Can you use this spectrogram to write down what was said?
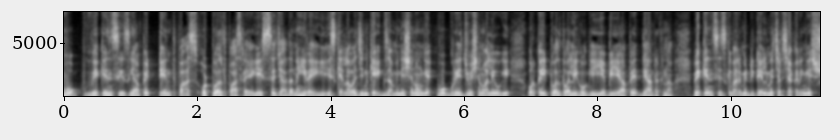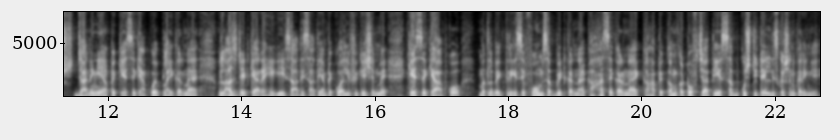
वो वैकेंसीज यहाँ पे टेंथ पास और ट्वेल्थ पास रहेगी, इससे ज़्यादा नहीं रहेगी। इसके अलावा जिनके एग्जामिनेशन होंगे, वो ग्रेजुएशन वाली होगी और कई ट्वेल्थ वाली होगी, ये भी यहाँ पे ध्यान रखना। वैकेंसीज के बारे में डिटेल में चर्चा करेंगे, जानेंगे यहाँ पे कैसे क्या आपको अप्लाई करना है लास्ट डेट क्या रहेगी, साथ ही साथ यहाँ पे क्वालिफिकेशन में कैसे क्या आपको मतलब एक तरीके से फॉर्म सबमिट करना है, कहाँ से करना है, कहाँ पे कम कट ऑफ़ जाती है, सब कुछ डिटेल डिस्कशन करेंगे।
